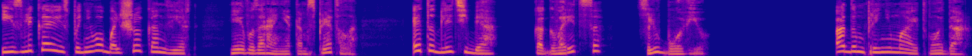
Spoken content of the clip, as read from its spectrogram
и извлекаю из-под него большой конверт. Я его заранее там спрятала. Это для тебя, как говорится, с любовью. Адам принимает мой дар,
